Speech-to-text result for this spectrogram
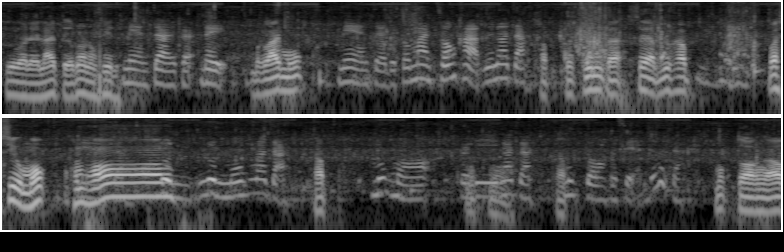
คือว่าได้หลายเติบเนาะน้องพินแม่นจ้ะก็ได้บักหลายมุกแม่นจ้ะได้ประมาณสองขาบด้วยเนาะจ้ะครับก็กินก็แซ่บอยู่ครับปลาซิวมกหอม รุ่นรุ่นมุกเนาะจ้ะครับมุกหมอก็ดีมุกหมอเนาะจ้ะครับ มุกตองกระแสเด้อจ้ะๆมกตองเอา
